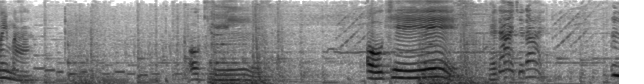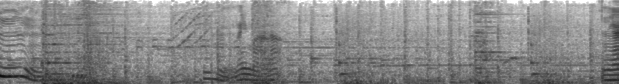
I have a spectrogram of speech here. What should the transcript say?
ไม่มา โอเค โอเคใช้ได้ใช้ได้ อืมไม่มาแล้วยังไง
